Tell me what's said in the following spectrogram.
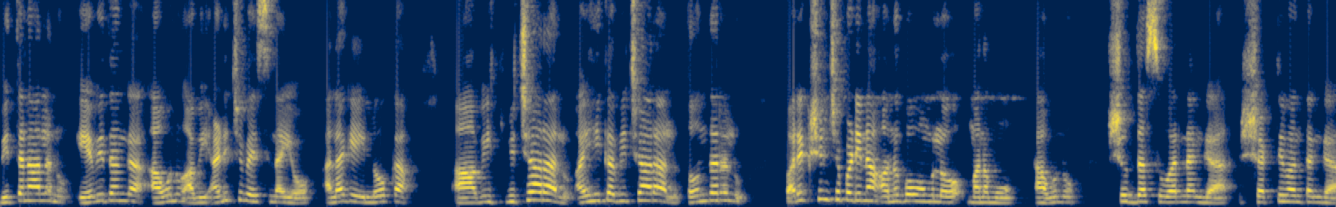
విత్తనాలను ఏ విధంగా అవును అవి అణిచివేసినాయో అలాగే ఈ లోక ఆ వి విచారాలు ఐహిక విచారాలు తొందరలు పరీక్షించబడిన అనుభవంలో మనము అవును శుద్ధ సువర్ణంగా శక్తివంతంగా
